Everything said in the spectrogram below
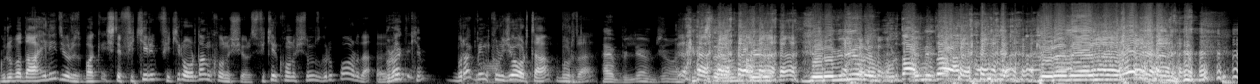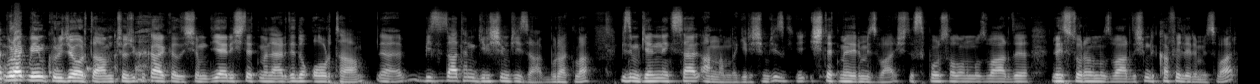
gruba dahil ediyoruz. Bak işte fikir fikir oradan konuşuyoruz. Fikir konuştuğumuz grup orada. Burak kim? Burak benim kurucu ortağım burada. Hayır biliyorum canım. Onu göre- görebiliyorum. Burada burada. Göremeyenler var yani. Burak benim kurucu ortağım, çocukluk arkadaşım, diğer işletmelerde de ortağım. Ee, biz zaten girişimciyiz abi Burak'la. Bizim geleneksel anlamda girişimciyiz. İşletmelerimiz var. İşte spor salonumuz vardı, restoranımız vardı, şimdi kafelerimiz var.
